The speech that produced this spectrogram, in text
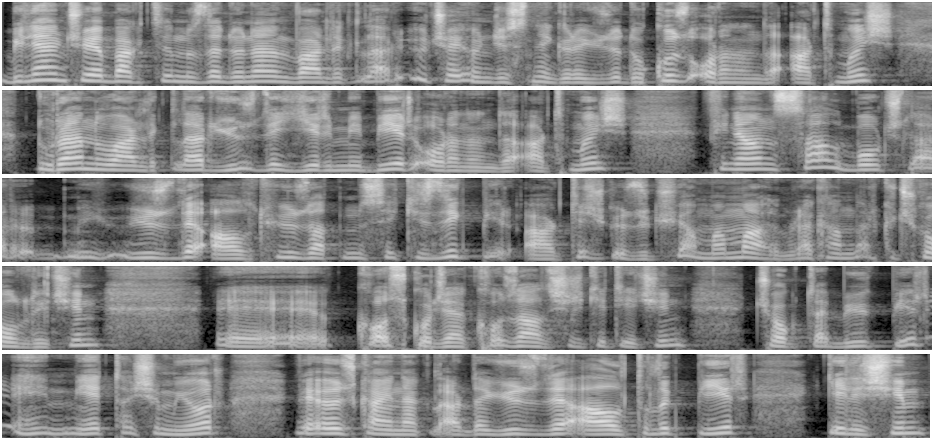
Bilançoya baktığımızda dönen varlıklar 3 ay öncesine göre %9 oranında artmış. Duran varlıklar %21 oranında artmış. Finansal borçlar %668'lik bir artış gözüküyor ama malum rakamlar küçük olduğu için e, koskoca Kozal şirketi için çok da büyük bir ehemmiyet taşımıyor ve öz kaynaklarda %6'lık bir gelişim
